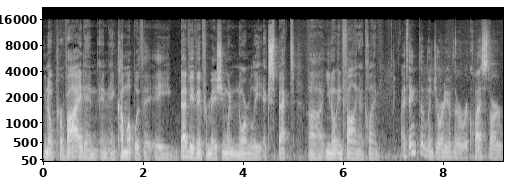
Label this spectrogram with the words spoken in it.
you know, provide and, and, and come up with a, a bevy of information you wouldn't normally expect, uh, you know, in filing a claim. I think the majority of their requests are,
